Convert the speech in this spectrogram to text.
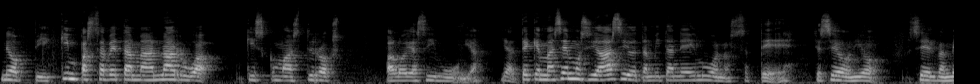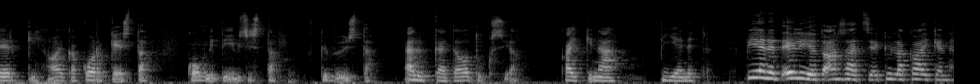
Ne oppii kimpassa vetämään narua, kiskomaan styrokspaloja sivuun ja, ja tekemään semmoisia asioita, mitä ne ei luonnossa tee. Ja se on jo selvä merkki aika korkeista kognitiivisista kyvyistä, älykkäitä otuksia. Kaikki nämä pienet pienet eliöt ansaitsee kyllä kaiken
